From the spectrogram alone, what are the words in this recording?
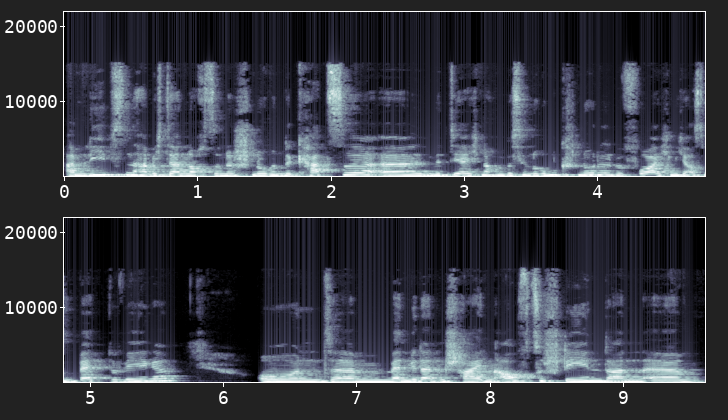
Am liebsten habe ich dann noch so eine schnurrende Katze, äh, mit der ich noch ein bisschen rumknuddel, bevor ich mich aus dem Bett bewege. Und ähm, wenn wir dann entscheiden aufzustehen, dann ähm,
